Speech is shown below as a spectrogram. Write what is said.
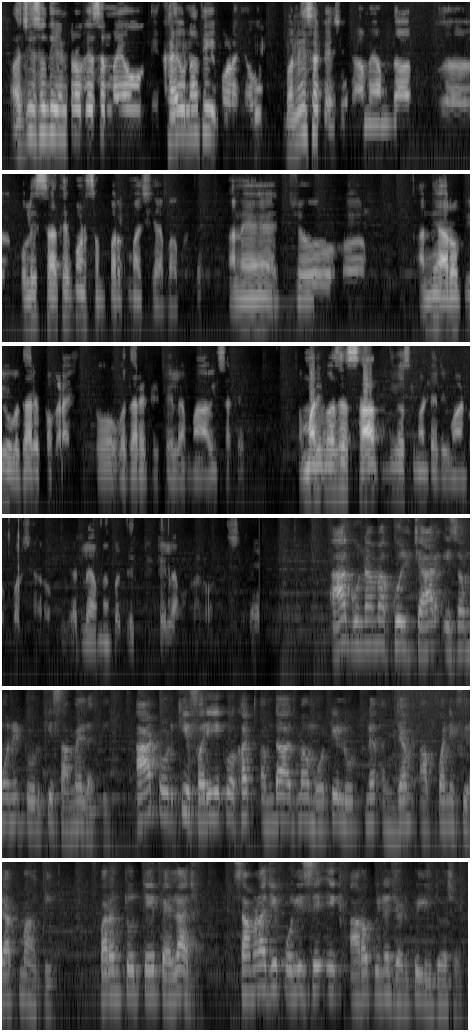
હજી સુધી ઇન્ટ્રોગેશનમાં એવું દેખાયું નથી પણ એવું બની શકે છે. અમે અમદાવાદ પોલીસ સાથે પણ સંપર્કમાં છીએ આ બાબતે. અને જો અન્ય આરોપીઓ વધારે પકડાય તો વધારે ડિટેલ આમાં આવી શકે. અમારી પાસે સાત દિવસ માટે રિમાન્ડ ઉપર છે આરોપી, એટલે અમે બધી ડિટેલ આમાં કરવાની છે. આ ગુનામાં કુલ ચાર ઇસમોની ટોળકી સામેલ હતી. આ ટોળકી ફરી એક વખત અમદાવાદમાં મોટી લૂંટને અંજામ આપવાની ફિરાકમાં હતી. પરંતુ તે પહેલાં જ શામળાજી પોલીસે એક આરોપીને ઝડપી લીધો છે.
